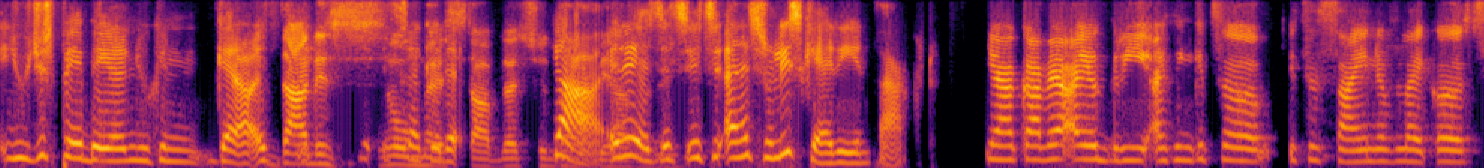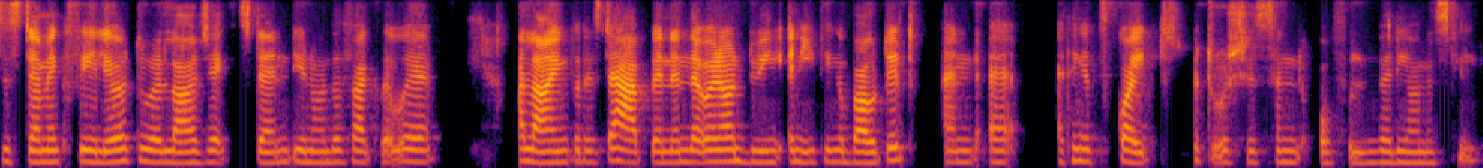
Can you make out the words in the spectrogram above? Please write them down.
you just pay bail and you can get out. It's- That is it's so like a- messed up. That should yeah, not be it is. It's it's and it's really scary, in fact. Yeah, Kavya, I agree. I think it's a it's a sign of like a systemic failure to a large extent. You know, the fact that we're allowing for this to happen and that we're not doing anything about it. And I, I think it's quite atrocious and awful, very honestly.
